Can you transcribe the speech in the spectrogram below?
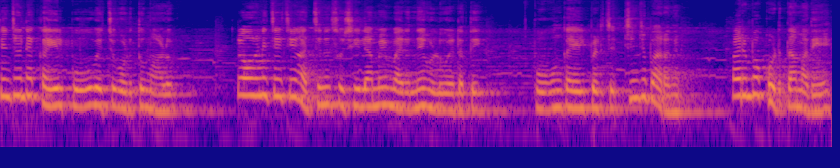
ചിഞ്ചുവിന്റെ കയ്യിൽ പൂവ് വെച്ച് കൊടുത്തു മാളും. രോഹിണി ചേച്ചി അച്ഛനും സുശീലാമ്മയും വരുന്നേ ഉള്ളൂ എടുത്തി പൂവും കയ്യിൽ പിടിച്ച് ചിഞ്ചു പറഞ്ഞു വരുമ്പോൾ കൊടുത്താൽ മതിയേ.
